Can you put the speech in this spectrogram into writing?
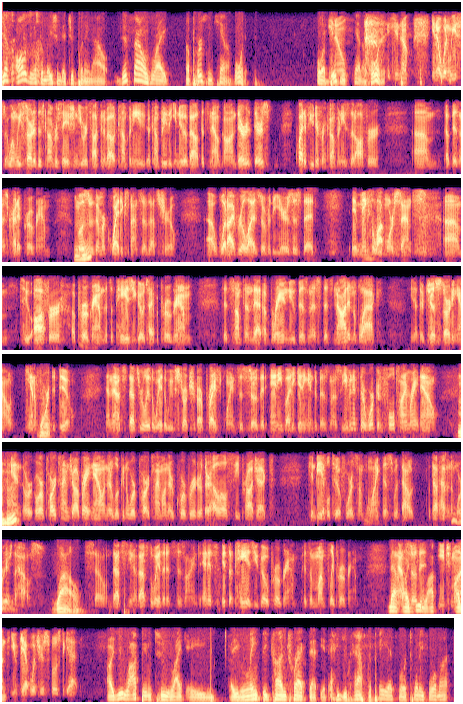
just all of the information that you're putting out, this sounds like a person can't afford it, or a You know, business can't afford it. you know, you know when we when we started this conversation, you were talking about company a company that you knew about that's now gone. There there's quite a few different companies that offer um, a business credit program. Most Mhm. of them are quite expensive. That's true. Uh, what I've realized over the years is that it makes a lot more sense um, to offer a program that's a pay-as-you-go type of program. That's something that a brand new business that's not in the black, you know, they're just starting out, can't afford Right. to do. And that's that's really the way that we've structured our price points is so that anybody getting into business, even if they're working full time right now, Mhm. and or or a part-time job right now and they're looking to work part-time on their corporate or their LLC project can be able to afford something like this without without having to mortgage the house. Wow. So that's you know that's the way that it's designed, and it's it's a pay-as-you-go program. It's a monthly program. Now, are so you locked? each are- month you get what you're supposed to get. are you locked into like a a lengthy contract that it you have to pay it for 24 months?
